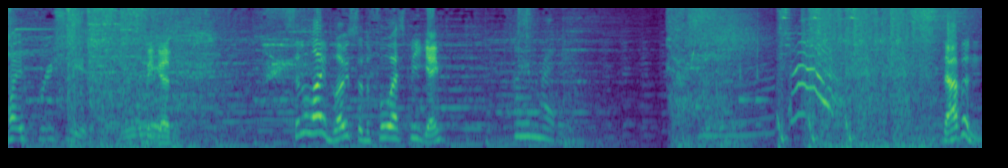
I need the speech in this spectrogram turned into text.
I appreciate it. Will be good. Still alive though, so the full SB game. I am ready. Stabbin',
